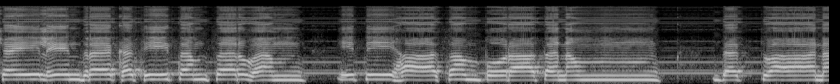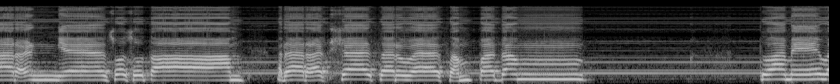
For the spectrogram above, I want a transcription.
शैलेन्द्रकथितं सर्वम्, इतिहासं पुरातनम्। दत्त्वा नरण्य स्वसुतां ररक्ष सर्वसम्पदम्। त्वमेव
